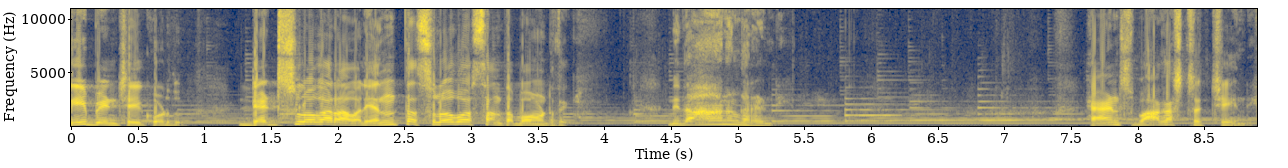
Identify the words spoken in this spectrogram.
నీ బెండ్ చేయకూడదు. డెడ్ స్లోగా రావాలి. ఎంత స్లోగా వస్తే అంత బాగుంటుంది. నిదానంగా రండి. హ్యాండ్స్ బాగా స్ట్రెచ్ చేయండి.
